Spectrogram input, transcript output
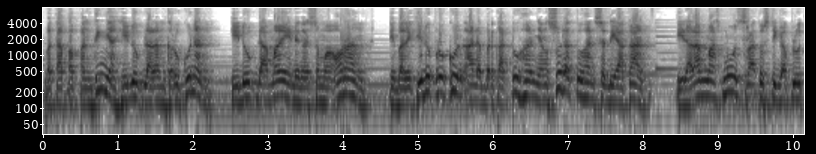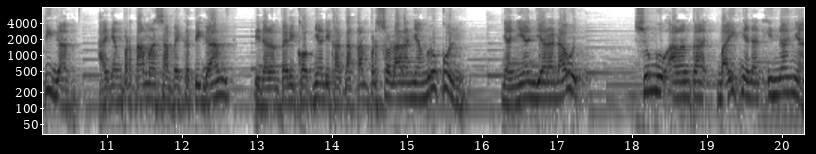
Betapa pentingnya hidup dalam kerukunan, hidup damai dengan semua orang. Di balik hidup rukun ada berkat Tuhan yang sudah Tuhan sediakan. Di dalam Mazmur 133, ayat yang pertama sampai ketiga, di dalam perikopnya dikatakan persaudaraan yang rukun. Nyanyian Jara Daud. Sungguh alangkah baiknya dan indahnya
